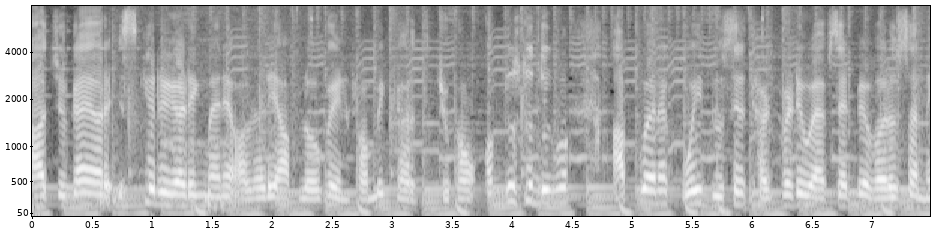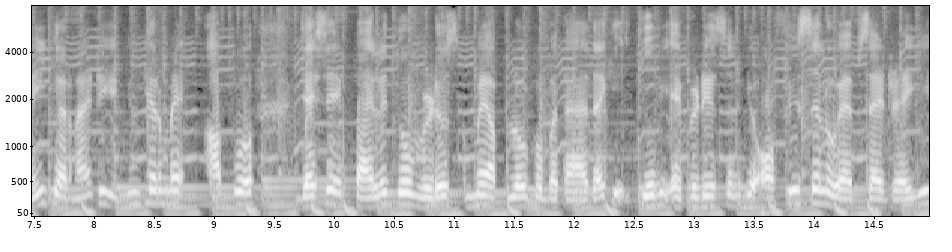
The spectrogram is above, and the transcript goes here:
आ चुका है और इसके रिगार्डिंग मैंने ऑलरेडी आप लोगों को इन्फॉर्म भी कर चुका हूँ। अब दोस्तों देखो, आपको है ना कोई दूसरे थर्ड पार्टी वेबसाइट पे भरोसा नहीं करना है, ठीक है? क्योंकि मैं आपको जैसे पहले दो वीडियोस में आप लोगों को बताया था कि जो भी एपीडीएसएल की ऑफिशियल वेबसाइट रहेगी,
